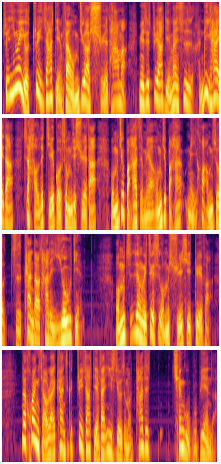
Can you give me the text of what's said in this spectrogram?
所以，因为有最佳典范，我们就要学它嘛。因为这最佳典范是很厉害的，是好的结果，所以我们就学它。我们就把它怎么样？我们就把它美化。我们说只看到它的优点，我们只认为这是我们学习对话。那换个角度来看，这个最佳典范意思就是什么？它是千古不变的。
